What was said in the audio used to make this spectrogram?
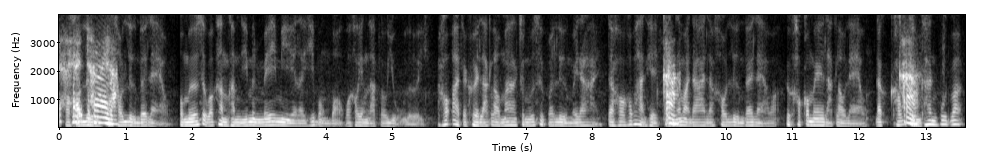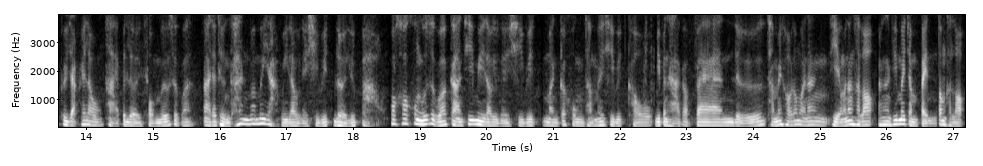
ใช่เพราะเขาลืมใช่เพค่ะราะเขาลืมได้แล้ว ผมรู้สึกว่าคำคำนี้มันไม่มีอะไรที่บ่งบอกว่าเขายังรักเราอยู่เลย เขาอาจจะเคยรักเรามากจนรู้สึกว่าลืมไม่ได้ แต่เขาเขาผ่านเหตุการณ์นั้นมาได้แล้วเขาลืมได้แล้วอะคือเขาก็ไม่ได้รักเราแล้ว แล้วเขาถึงขั้นพูดว่าคืออยากให้เราหายไปเลย ผมรู้สึกว่าอาจจะถึงขั้นว่าไม่อยากมีเราอยู่ในชีวิตเลยหรือเปล่า เพราะเขาคงรู้สึกว่าการที่มีเราอยู่ในชีวิต มันก็คงทำให้ชีวิตเขามีปัญหากับแฟน หรือทำให้เขาต้องมานั่งเถียงมานั่งทะเลาะทั้งๆที่ไม่จำเป็นต้องทะเลาะ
